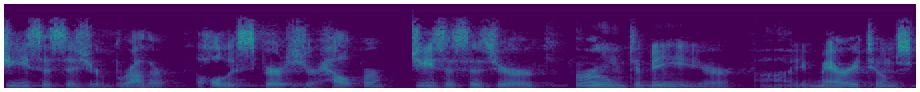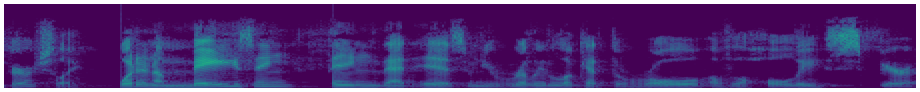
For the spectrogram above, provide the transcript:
Jesus is your brother. The Holy Spirit is your helper. Jesus is your groom to be. You're, uh, you're married to him spiritually. What an amazing thing that is when you really look at the role of the Holy Spirit,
